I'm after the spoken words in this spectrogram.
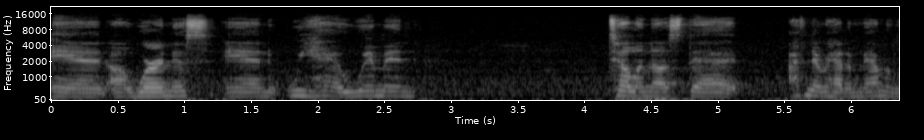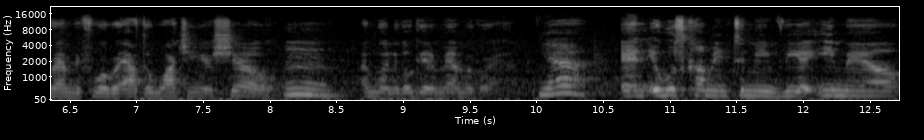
and uh, awareness, and we had women telling us that I've never had a mammogram before, but after watching your show, Mm. I'm going to go get a mammogram. Yeah. And it was coming to me via email,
